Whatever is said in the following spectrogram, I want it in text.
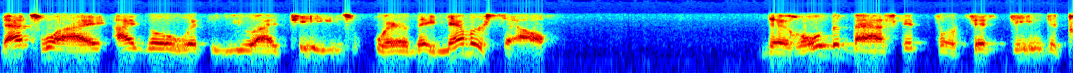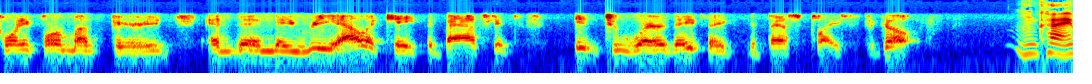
that's why I go with the UITs where they never sell. They hold the basket for a 15 to 24 month period, and then they reallocate the baskets into where they think the best place to go. Okay.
